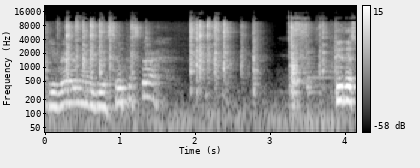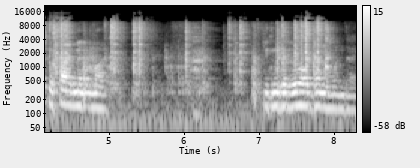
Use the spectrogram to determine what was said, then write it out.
If you really want to be a superstar, do this for five minute marks. You can get it all done in one day.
